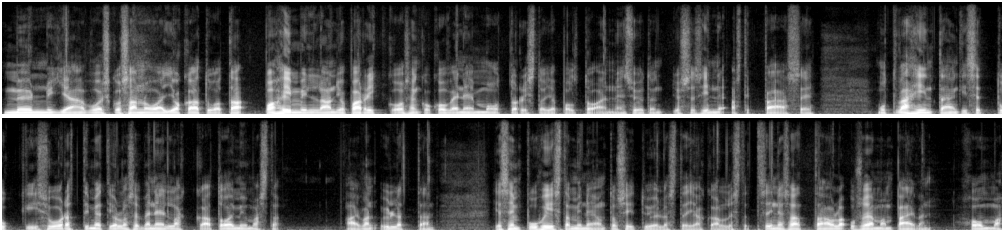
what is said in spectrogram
mönjää, voisiko sanoa, joka tuota, pahimmillaan jopa rikkoo sen koko veneen moottoristo ja polttoaineen syötön, jos se sinne asti pääsee. Mutta vähintäänkin se tukkii suodattimet, jolloin se vene lakkaa toimimasta aivan yllättäen ja sen puhistaminen on tosi työlästä ja kallista. Siinä saattaa olla useamman päivän homma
